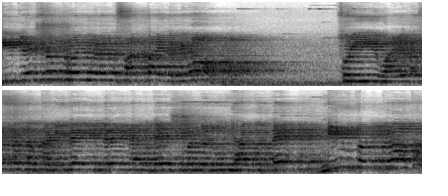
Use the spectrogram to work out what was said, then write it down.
ಈ ದೇಶದ್ರೋಹಿಗಳನ್ನು ಸಾಕ್ತಾ ಇದ್ರೆ ನೀವು? ಸೊ ಈ ವೈರಸ್ ಅನ್ನು ತಡೆಯದೇ ಇದ್ರೆ ನಮ್ಮ ದೇಶವನ್ನು ನುಂಗಿ ಹಾಕುತ್ತೆ. ನೀವು ತಡಿದ್ರೋ ಅಥವಾ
